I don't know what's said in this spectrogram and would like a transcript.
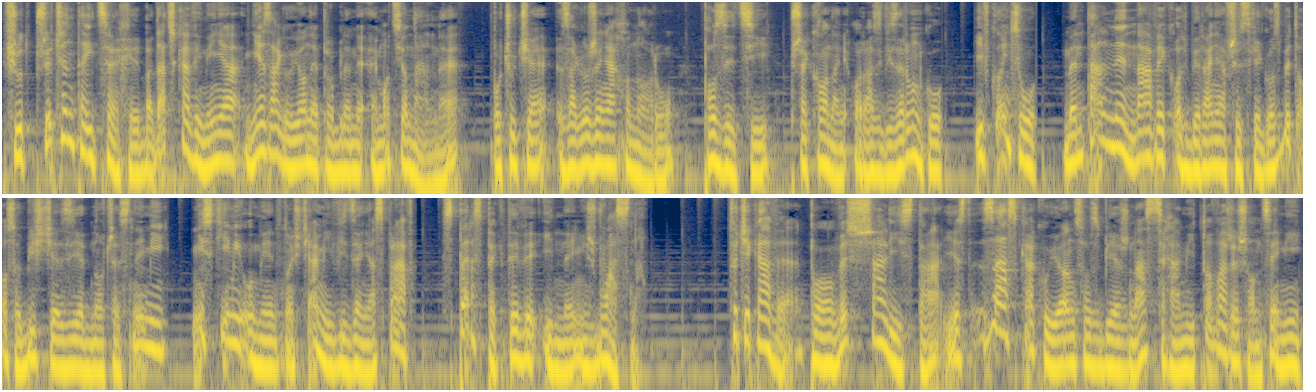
Wśród przyczyn tej cechy badaczka wymienia niezagojone problemy emocjonalne, poczucie zagrożenia honoru, pozycji, przekonań oraz wizerunku i w końcu mentalny nawyk odbierania wszystkiego zbyt osobiście z jednoczesnymi, niskimi umiejętnościami widzenia spraw z perspektywy innej niż własna. Co ciekawe, powyższa lista jest zaskakująco zbieżna z cechami towarzyszącymi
